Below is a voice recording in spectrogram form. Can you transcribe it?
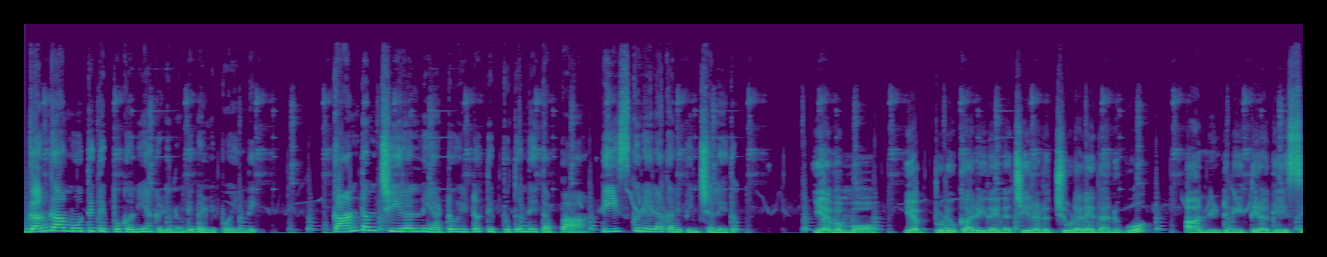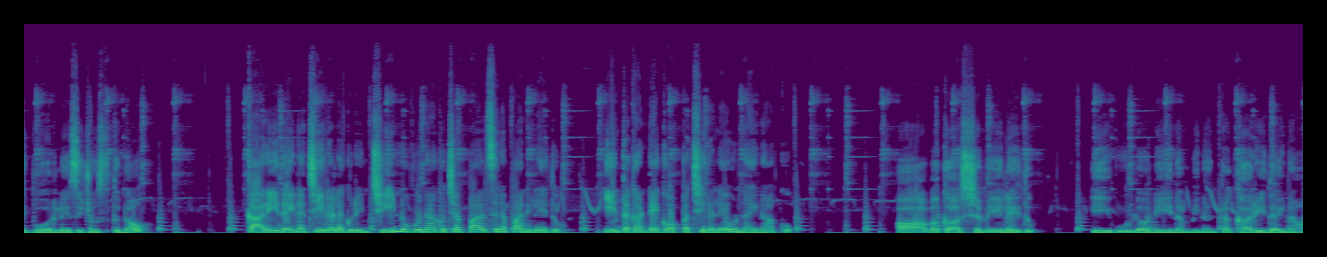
గంగా మూతి తిప్పుకొని అక్కడి నుండి వెళ్ళిపోయింది. కాంతం చీరల్ని అటు ఇటు తిప్పుతుంది తప్ప తీసుకునేలా కనిపించలేదు. ఏవమ్మో ఎప్పుడు ఖరీదైన చీరలు చూడలేదా నువ్వు? అన్నింటినీ తిరగేసి బోర్లేసి చూస్తున్నావు? ఖరీదైన చీరల గురించి నువ్వు నాకు చెప్పాల్సిన పని లేదు. ఇంతకంటే గొప్ప చీరలే ఉన్నాయి నాకు. ఆ అవకాశమే లేదు. ఈ ఊళ్ళో నీ నమ్మినంత ఖరీదైన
